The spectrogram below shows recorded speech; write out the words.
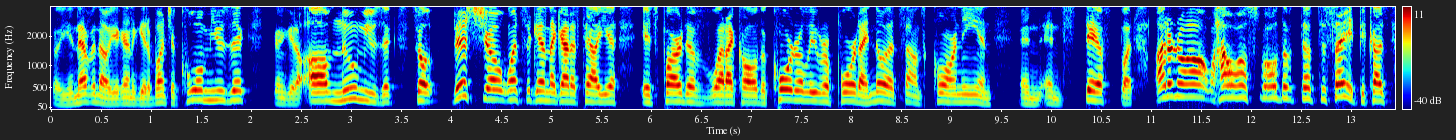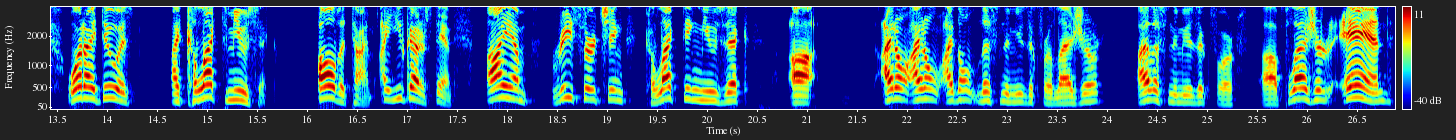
So you never know. You're going to get a bunch of cool music. You're going to get all new music. So this show, once again, I got to tell you, it's part of what I call the quarterly report. I know that sounds corny and and and stiff, but I don't know how, else well to, to, to say it because what I do is I collect music all the time. I, you got to understand. I am researching, collecting music. Uh, I don't, I don't, I don't listen to music for leisure. I listen to music for uh, pleasure and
